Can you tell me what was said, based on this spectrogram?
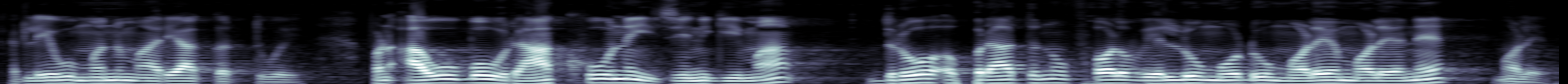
એટલે એવું મનમાં રહ્યા કરતું હોય. પણ આવું બહુ રાખવું નહીં જિંદગીમાં. દ્રોહ અપરાધનું ફળ વહેલું મોડું મળે મળે ને મળે.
